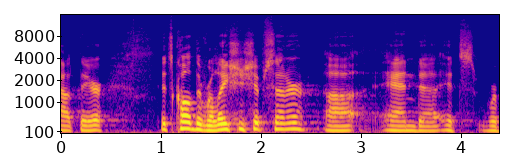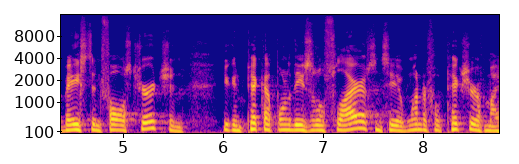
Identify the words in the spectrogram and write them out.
out there. It's called the Relationship Center, uh, and uh, it's we're based in Falls Church, and you can pick up one of these little flyers and see a wonderful picture of my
